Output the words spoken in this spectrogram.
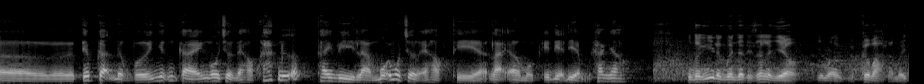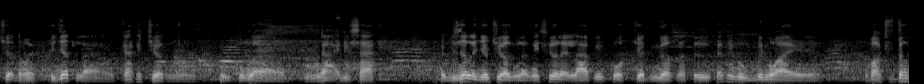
uh, tiếp cận được với những cái ngôi trường đại học khác nữa thay vì là mỗi một trường đại học thì lại ở một cái địa điểm khác nhau. Tôi nghĩ là nguyên nhân thì rất là nhiều nhưng mà cơ bản là mấy chuyện thôi. Thứ nhất là các cái trường cũng, cũng là ngại đi xa. Bởi vì rất là nhiều trường là ngày xưa lại làm cái cuộc chuyển ngược là từ các cái vùng bên ngoài vào trung tâm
